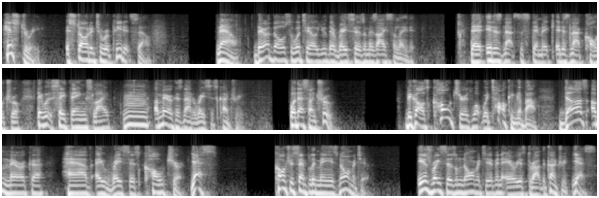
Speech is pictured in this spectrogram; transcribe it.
History is starting to repeat itself. Now, there are those who will tell you that racism is isolated, that it is not systemic, it is not cultural. They would say things like, mm, America's not a racist country. Well, that's untrue. Because culture is what we're talking about. Does America have a racist culture? Yes. Culture simply means normative. Is racism normative in areas throughout the country? Yes.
